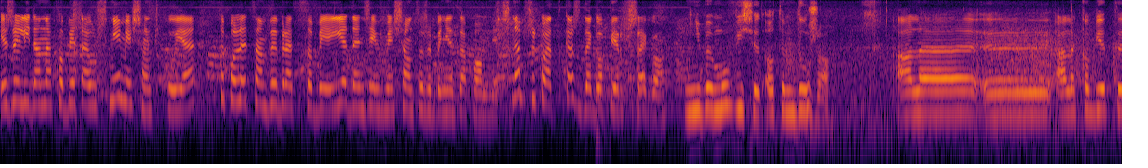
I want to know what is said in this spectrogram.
Jeżeli dana kobieta już nie miesiączkuje, to polecam wybrać sobie jeden dzień w miesiącu, żeby nie zapomnieć. Na przykład każdego pierwszego. Niby mówi się o tym dużo, ale, y, ale kobiety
